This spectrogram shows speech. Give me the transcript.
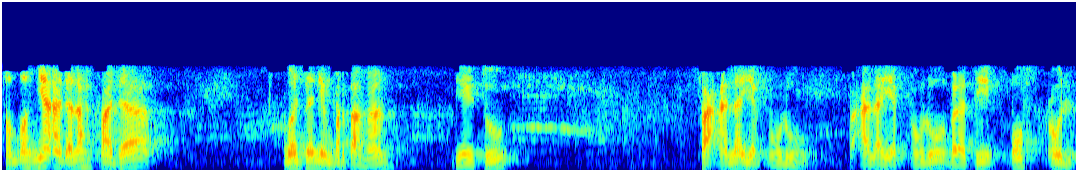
contohnya adalah pada wazan yang pertama yaitu fa'ala yaf'ulu. Fa'ala yaf'ulu berarti uf'ul.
